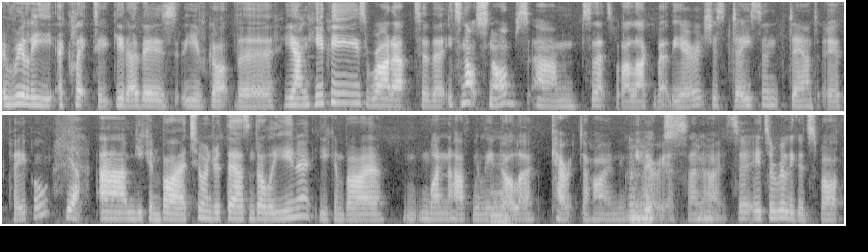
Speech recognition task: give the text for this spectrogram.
a really eclectic. You know, there's you've got the young hippies right up to the. It's not snobs, um, so that's what I like about the area. It's just decent, down to earth people. Yeah. Um, you can buy a two hundred thousand dollar unit. You can buy a one and a half million dollar character home in the area. So no, so it's a really good spot.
